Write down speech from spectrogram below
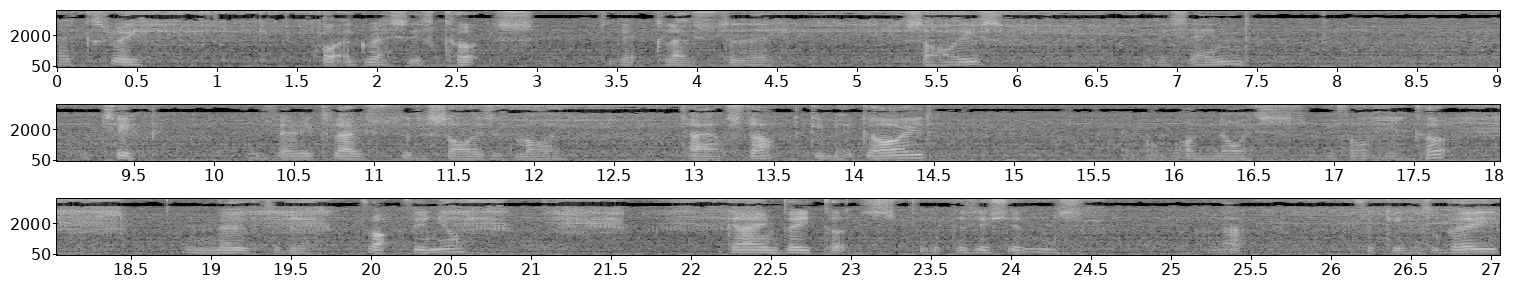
Take three quite aggressive cuts to get close to the size of this end. The tip is very close to the size of my tailstock to give me a guide. And one nice refining cut and move to the drop finial again V cuts for the positions and that tricky little bead.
